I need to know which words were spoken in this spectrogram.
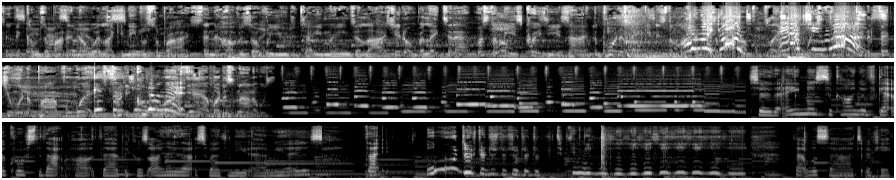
So So comes up out of I nowhere was like an evil surprise. Then it hovers over Like you to tell you millions of lies. You don't relate to that? Must not be as crazy as I am. The point of making is the Oh mind my is a God! powerful place. It And actually what you can affect you in a powerful way. It's Pretty cool, right? Yeah, but it's not always. So the aim is to kind of get across to that part there because I know that's where the new area is. That Ooh, that was sad. Okay,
